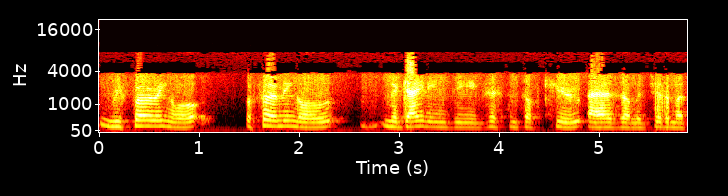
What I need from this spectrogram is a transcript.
referring or affirming or negating the existence of Q as a legitimate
